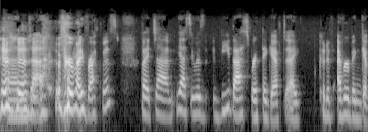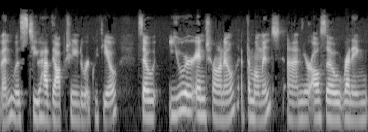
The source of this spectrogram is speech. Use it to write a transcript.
and, uh, for my breakfast. But um, yes, it was the best birthday gift I could have ever been given was to have the opportunity to work with you. So you are in Toronto at the moment. Um, you're also running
